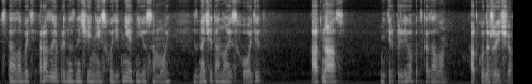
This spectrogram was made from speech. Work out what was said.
Стало быть, раз ее предназначение исходит не от нее самой, значит оно исходит... От нас, нетерпеливо подсказал он. Откуда же еще?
